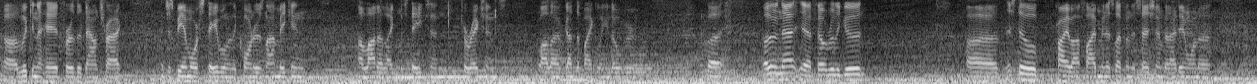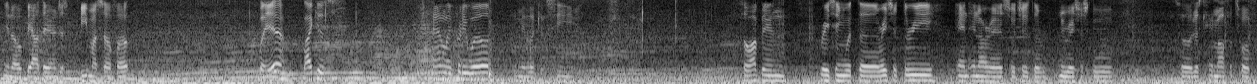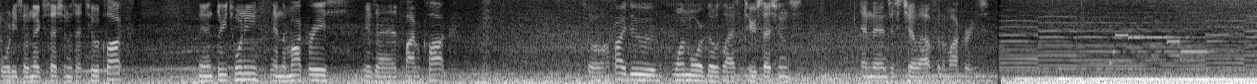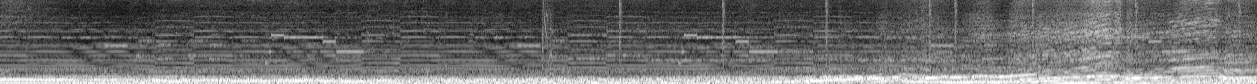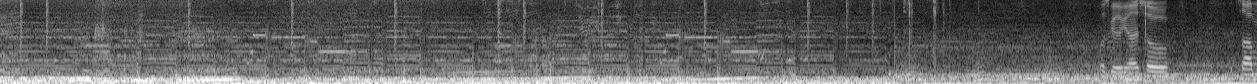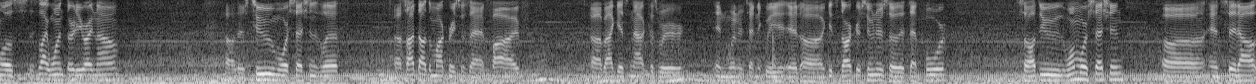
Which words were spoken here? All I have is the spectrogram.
uh, looking ahead further down track, and just being more stable in the corners, not making a lot of like mistakes and corrections while I've got the bike leaned over. But other than that, yeah, it felt really good. Uh, there's still probably about five minutes left in the session, but I didn't want to, you know, be out there and just beat myself up. But yeah, bike is handling pretty well. Let me look and see. So I've been racing with the Racer 3 and NRS, which is the new Racer School. So it just came off at 1240. So next session is at 2 o'clock. Then 320 and the mock race is at 5 o'clock. So I'll probably do one more of those last two sessions and then just chill out for the mock race. Almost it's like 1:30 right now. Uh, there's two more sessions left. Uh, so I thought the mock race was at five, uh, but I guess not because we're in winter, technically it uh, gets darker sooner, so it's at four. So I'll do one more session uh, and sit out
